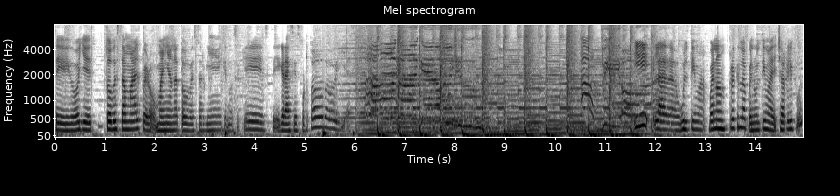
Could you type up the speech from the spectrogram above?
de, oye, todo está mal, pero mañana todo va a estar bien, que no sé qué, este, gracias por todo y así. Y la última, bueno, creo que es la penúltima de Charlie Puth,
